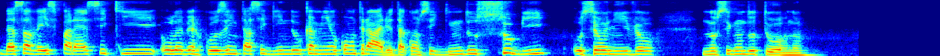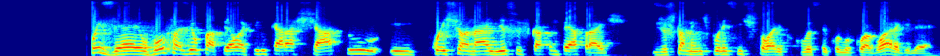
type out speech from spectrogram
Dessa vez parece que o Leverkusen está seguindo o caminho contrário, está conseguindo subir o seu nível no segundo turno. Pois é, eu vou fazer o papel aqui do cara chato e questionar isso e ficar com o pé atrás. Justamente por esse histórico que você colocou agora, Guilherme.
